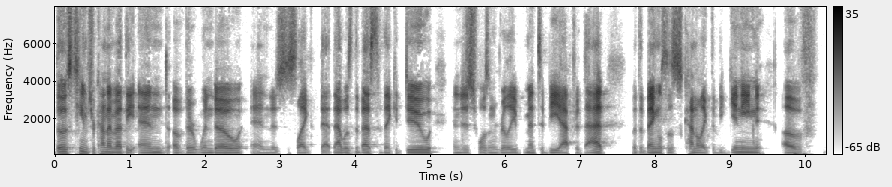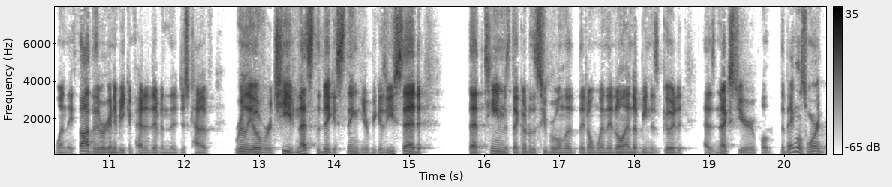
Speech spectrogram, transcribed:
those teams were kind of at the end of their window, and it's just like that that was the best that they could do, and it just wasn't really meant to be after that. But the Bengals is kind of like the beginning of when they thought they were going to be competitive and they just kind of really overachieved. And that's the biggest thing here because you said that teams that go to the Super Bowl and they don't win, they don't end up being as good as next year. Well, the Bengals weren't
